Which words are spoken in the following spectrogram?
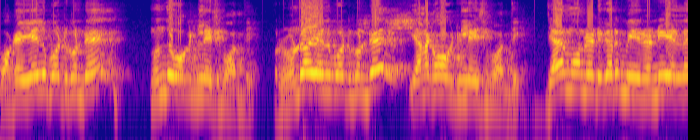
ఒక ఏళ్ళు పట్టుకుంటే ముందు ఒకటి లేచిపోద్ది. రెండో ఏళ్ళు పట్టుకుంటే వెనక ఒకటి లేచిపోద్ది. జగన్మోహన్ రెడ్డి గారు మీ రెండు ఏళ్ళు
